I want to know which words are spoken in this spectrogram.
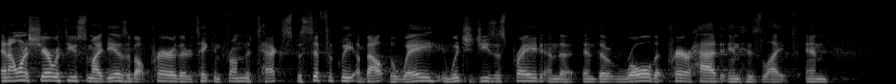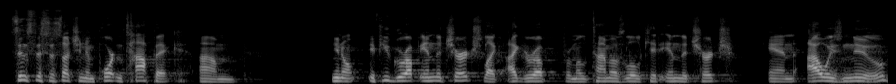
And I want to share with you some ideas about prayer that are taken from the text, specifically about the way in which Jesus prayed and the, and the role that prayer had in his life. And since this is such an important topic, um, you know, if you grew up in the church, like I grew up from the time I was a little kid in the church, and I always knew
